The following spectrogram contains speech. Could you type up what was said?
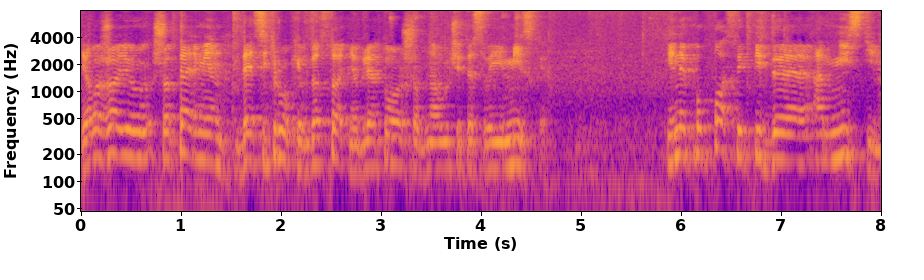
Я вважаю, що термін 10 років достатньо для того, щоб навчити свої мізки. І не попасти під е, амністію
